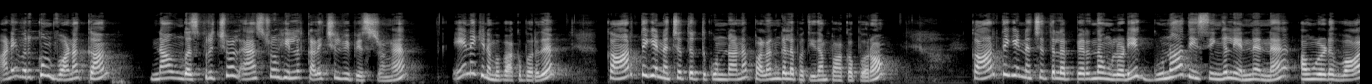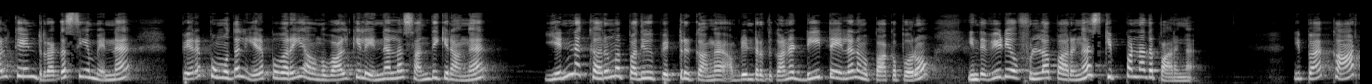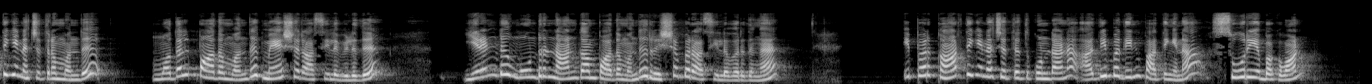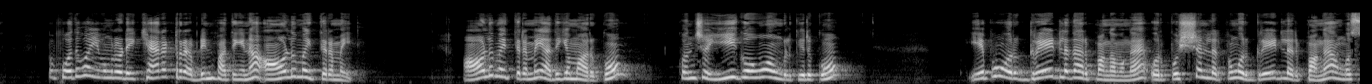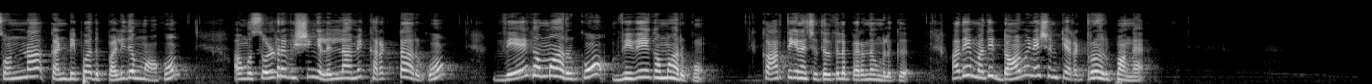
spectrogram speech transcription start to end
அனைவருக்கும் வணக்கம். நான் உங்கள் ஸ்பிரிச்சுவல் ஆஸ்ட்ரோ ஹீலர் கலைச்செல்வி பேசுகிறேங்க இன்னைக்கு நம்ம பார்க்க போகிறது கார்த்திகை நட்சத்திரத்துக்கு உண்டான பலன்களை பற்றி தான் பார்க்க போகிறோம் கார்த்திகை நட்சத்திரத்தில் பிறந்தவங்களுடைய குணாதிசயங்கள் என்னென்ன அவங்களோட வாழ்க்கையின் ரகசியம் என்ன பிறப்பு முதல் இறப்பு வரை அவங்க வாழ்க்கையில் என்னெல்லாம் சந்திக்கிறாங்க என்ன கரும பதிவு பெற்றிருக்காங்க அப்படின்றதுக்கான டீட்டெயிலாக நம்ம பார்க்க போகிறோம் இந்த வீடியோ ஃபுல்லாக பாருங்கள் ஸ்கிப் பண்ணாத பாருங்கள் இப்போ கார்த்திகை நட்சத்திரம் வந்து முதல் பாதம் வந்து மேஷ ராசியில் விழுது. இரண்டு மூன்று நான்காம் பாதம் வந்து ரிஷப ராசியில் வருதுங்க. இப்போ கார்த்திகை நட்சத்திரத்துக்கு உண்டான அதிபதின்னு பார்த்தீங்கன்னா சூரிய பகவான். இப்போ பொதுவாக இவங்களுடைய கேரக்டர் அப்படின்னு பார்த்தீங்கன்னா ஆளுமை திறமை. ஆளுமை திறமை அதிகமாக இருக்கும். கொஞ்சம் ஈகோவும் அவங்களுக்கு இருக்கும். எப்பவும் ஒரு கிரேடில் தான் இருப்பாங்க அவங்க. ஒரு பொசிஷனில் இருப்பாங்க ஒரு கிரேடில் இருப்பாங்க. அவங்க சொன்னால் கண்டிப்பாக அது பலிதமாகும். அவங்க சொல்கிற விஷயங்கள் எல்லாமே கரெக்டாக இருக்கும். வேகமாக இருக்கும் விவேகமாக இருக்கும். கார்த்திகை நட்சத்திரத்தில் பிறந்தவங்களுக்கு. அதே மாதிரி டாமினேஷன் கேரக்டரும் இருப்பாங்க.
